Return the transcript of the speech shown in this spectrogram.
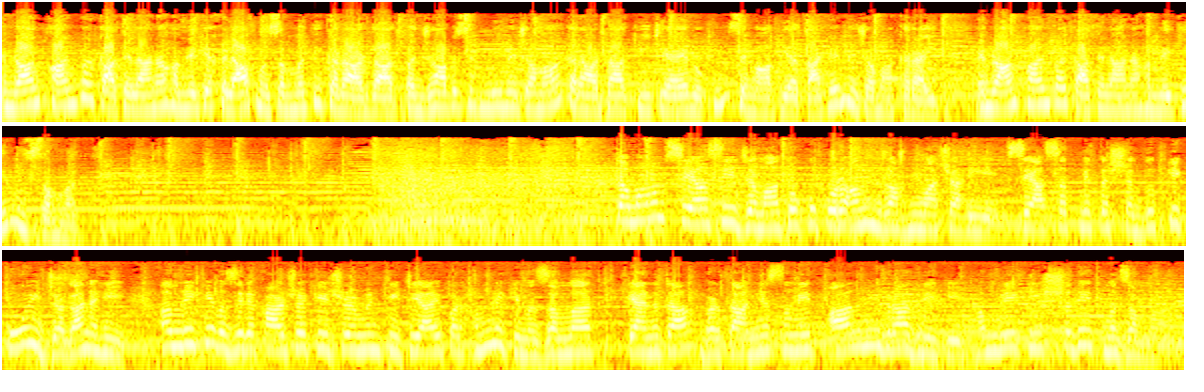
इमरान खान पर कातिलाना हमले के खिलाफ मजम्मती करारदाद, पंजाब असम्बली में जमा, करारदाद पीटीआई रुकन से माविया ताहिर ने जमा कराई। इमरान खान पर कातिलाना हमले की मजम्मत। सियासी जमातों को पुरान रहनुमा चाहिए। सियासत में तशद की कोई जगह नहीं। अमरीकी वज़ीर खारजा के चेयरमैन पीटीआई पर हमले की मजम्मत। कैनेडा, बरतानिया समेत आलमी बरदरी के हमले की शदीद मजम्मत।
